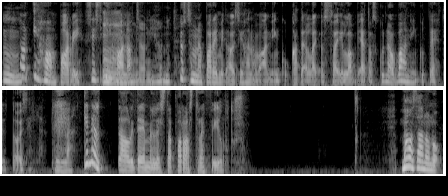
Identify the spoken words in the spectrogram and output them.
mm. ne on ihan pari. Siis mm. ihanat. Ne on ihanat. Just semmoinen pari, mitä olisi ihana vaan niin kuin katella jossain illanvietossa, kun ne on vaan niin kuin tehty toisille. Kyllä. Keneltä tämä oli teidän mielestä paras treffi-ilmoitus? Mä oon sanonut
